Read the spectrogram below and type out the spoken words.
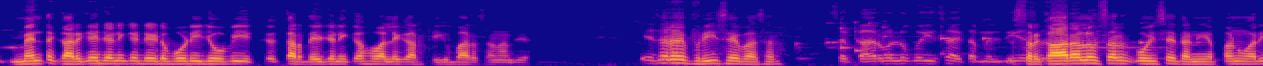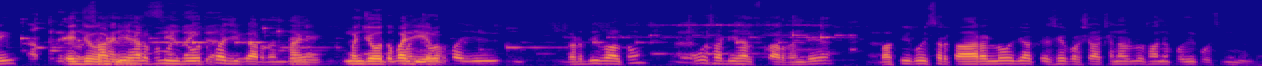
ਮਿਹਨਤ ਕਰਕੇ ਜਾਨੀ ਕਿ ਡੈਡ ਬੋਡੀ ਜੋ ਵੀ ਇੱਕ ਕਰਦੇ ਜਾਨੀ ਕਿ ਹਵਾਲੇ ਕਰਤੀ ਬਾਰਸਾਨਾ ਦੇ। ਇਹ ਸਰ ਇਹ ਫ੍ਰੀ ਸੇਵਾ ਸਰ। ਸਰਕਾਰ ਵੱਲੋਂ ਕੋਈ ਸਹਾਇਤਾ ਮਿਲਦੀ ਹੈ? ਸਰਕਾਰ ਵੱਲੋਂ ਸਰ ਕੋਈ ਸਹਾਇਤਾ ਨਹੀਂ ਆਪਾਂ ਨੂੰ ਆ ਰਹੀ ਇਹ ਜੋ ਸਾਡੀ ਹੈਲਪ ਮਨਜੋਤ ਭਾਜੀ ਕਰ ਦਿੰਦੇ ਆ। ਮਨਜੋਤ ਭਾਜੀ ਮਨਜੋਤ ਭਾਜੀ ਗੜਦੀਵਾਲ ਤੋਂ ਉਹ ਸਾਡੀ ਹੈਲਪ ਕਰ ਦਿੰਦੇ ਆ। ਬਾਕੀ ਕੋਈ ਸਰਕਾਰ ਵੱਲੋਂ ਜਾਂ ਕਿਸੇ ਪ੍ਰਸ਼ਾਸਨ ਵੱਲੋਂ ਸਾਨੂੰ ਕੋਈ ਕੁਝ ਨਹੀਂ ਮਿਲਦਾ।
